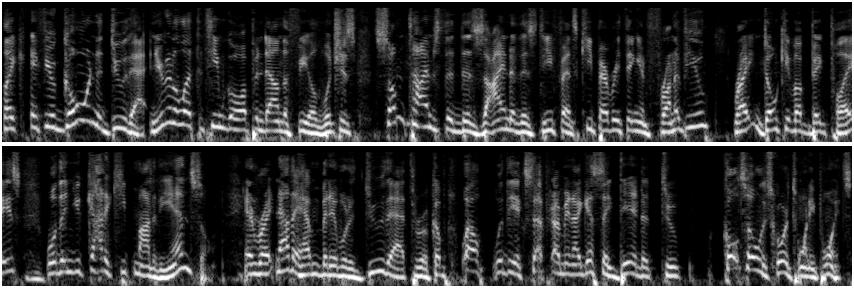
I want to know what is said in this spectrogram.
Like if you're going to do that and you're going to let the team go up and down the field, which is sometimes the design of this defense, keep everything in front of you, right? And don't give up big plays. Well, then you've got to keep them out of the end zone. And right now they haven't been able to do that through a couple, well, with the exception, I mean, I guess they did to, Colts only scored 20 points.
